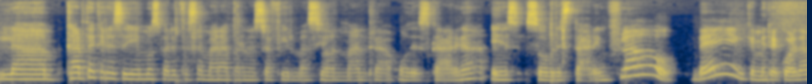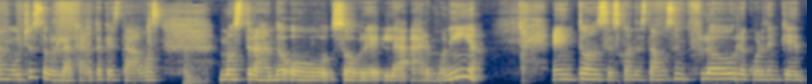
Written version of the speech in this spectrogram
La carta que recibimos para esta semana para nuestra afirmación, mantra o descarga es sobre estar en flow. Ven, que me recuerda mucho sobre la carta que estábamos mostrando o sobre la armonía. Entonces, cuando estamos en flow, recuerden que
